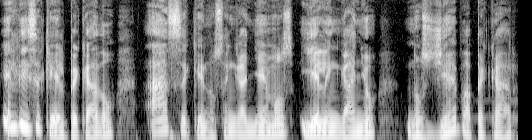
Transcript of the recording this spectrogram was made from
Él dice que el pecado hace que nos engañemos y el engaño nos lleva a pecar.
